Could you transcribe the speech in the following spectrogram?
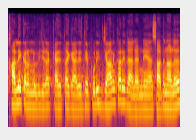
ਖਾਲੀ ਕਰਨ ਨੂੰ ਵੀ ਜਿਹੜਾ ਕਹਿ ਦਿੱਤਾ ਗਿਆ। ਤੇ ਪੂਰੀ ਜਾਣਕਾਰੀ ਲੈ ਲੈਣੇ ਆ ਸਾਡੇ ਨਾਲ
